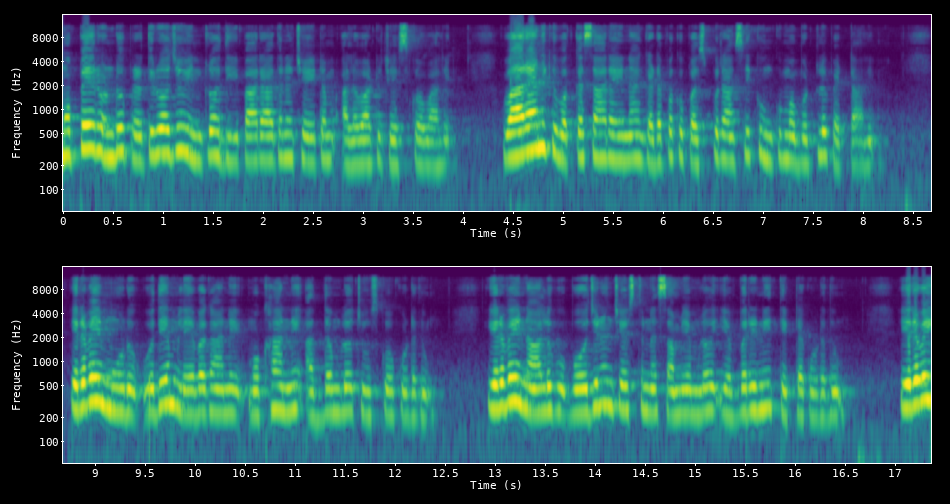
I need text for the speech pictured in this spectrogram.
ముప్పై రెండు ప్రతిరోజు ఇంట్లో దీపారాధన చేయటం అలవాటు చేసుకోవాలి. వారానికి ఒక్కసారైనా గడపకు పసుపు రాసి కుంకుమ బొట్లు పెట్టాలి. ఇరవై మూడు ఉదయం లేవగానే ముఖాన్ని అద్దంలో చూసుకోకూడదు. ఇరవై నాలుగు భోజనం చేస్తున్న సమయంలో ఎవ్వరినీ తిట్టకూడదు. ఇరవై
